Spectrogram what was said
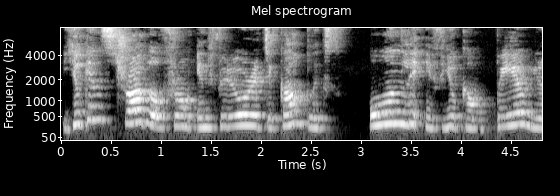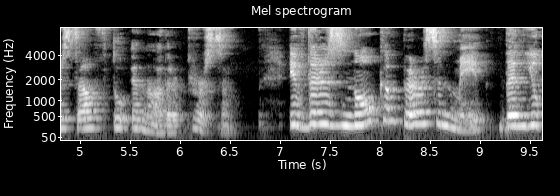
You can struggle from inferiority complex only if you compare yourself to another person. If there is no comparison made, then you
